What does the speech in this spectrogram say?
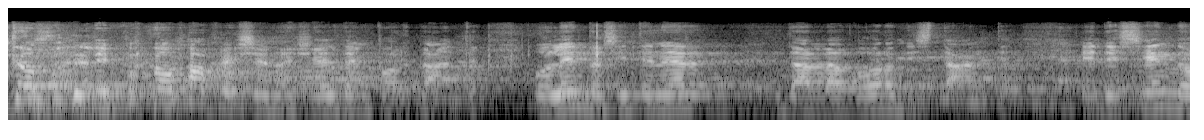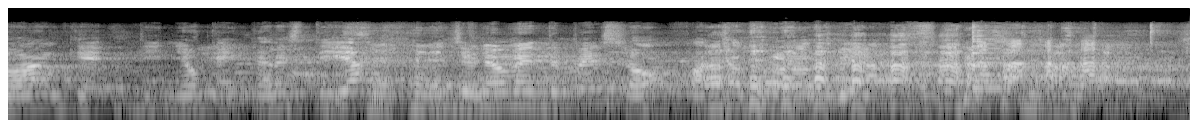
Dopo il diploma fece una scelta importante, volendosi tenere dal lavoro distante ed essendo anche di gnocca in carestia, ingenuamente pensò faccio agronomia.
